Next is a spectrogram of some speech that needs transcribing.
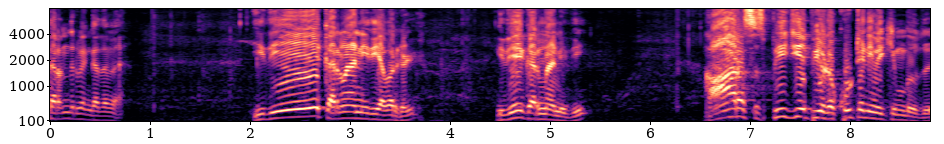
திறந்துருவேன் கதவை. இதே கருணாநிதி அவர்கள் இதே கருணாநிதி ஆர்எஸ்எஸ் பிஜேபியோட கூட்டணி வைக்கும்போது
